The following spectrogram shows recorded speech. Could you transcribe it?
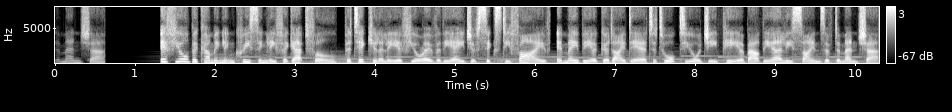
Dementia. If you're becoming increasingly forgetful, particularly if you're over the age of 65, it may be a good idea to talk to your GP about the early signs of dementia.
